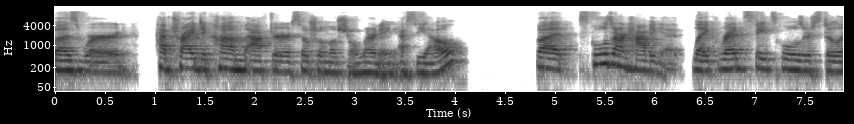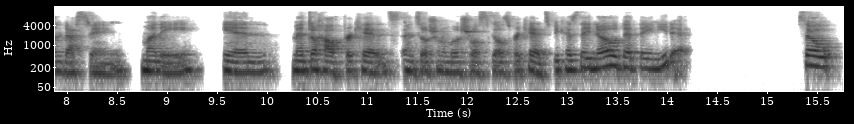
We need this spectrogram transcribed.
buzzword have tried to come after social emotional learning, SEL, but schools aren't having it. Like red state schools are still investing money in mental health for kids and social and emotional skills for kids because they know that they need it. So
